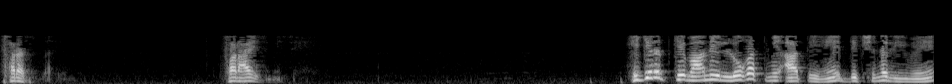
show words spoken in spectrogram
فرض ہے، فرائض میں سے۔ ہجرت کے معنی لغت میں آتے ہیں، ڈکشنری میں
